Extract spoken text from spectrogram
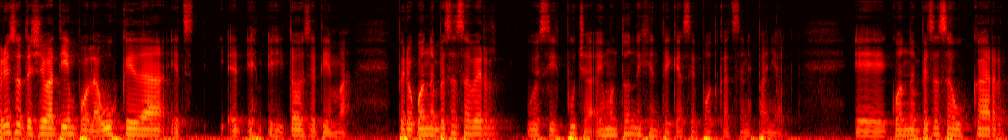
Pero eso te lleva tiempo, la búsqueda y todo ese tema. Pero cuando empezás a ver, vos decís, pucha, hay un montón de gente que hace podcasts en español. Eh, cuando empezás a buscar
